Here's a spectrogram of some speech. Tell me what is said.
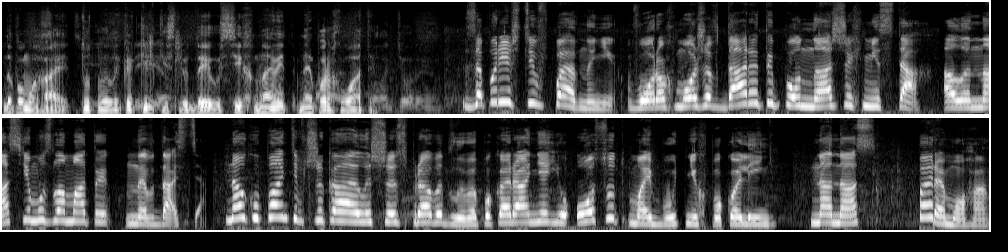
допомагають. Тут велика кількість людей, усіх навіть не порахувати. Запоріжці впевнені, ворог може вдарити по наших містах, але нас йому зламати не вдасться. На окупантів чекає лише справедливе покарання і осуд майбутніх поколінь. На нас перемога.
